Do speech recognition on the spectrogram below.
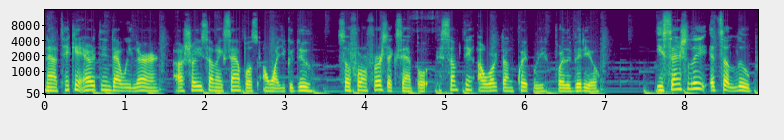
Now taking everything that we learned, I'll show you some examples on what you could do. So for our first example, it's something I worked on quickly for the video. Essentially, it's a loop,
